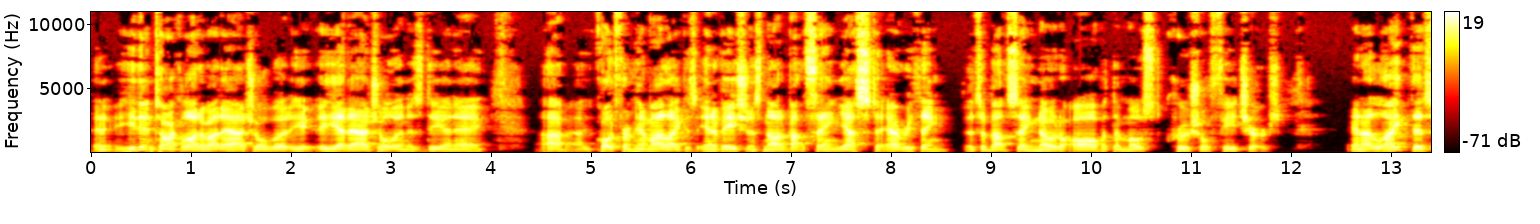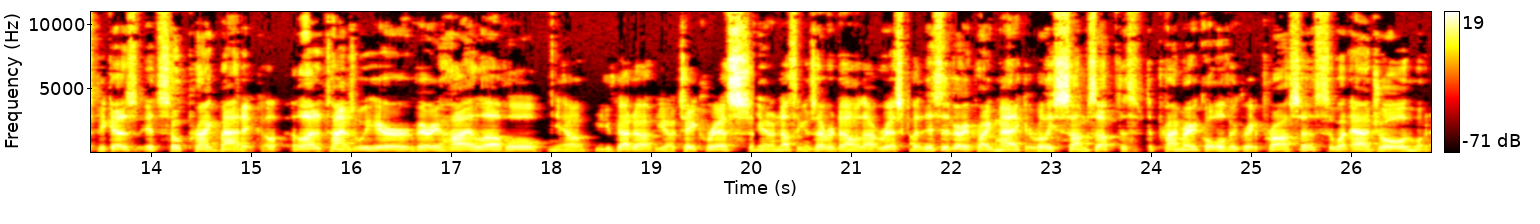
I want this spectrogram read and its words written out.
and he didn't talk a lot about Agile, but he, he had Agile in his DNA. Uh, a quote from him I like is innovation is not about saying yes to everything. It's about saying no to all but the most crucial features. And I like this because it's so pragmatic. A lot of times we hear very high level, you know, you've got to, you know, take risks. You know, nothing is ever done without risk. But this is very pragmatic. It really sums up the, the primary goal of a great process, what Agile and what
